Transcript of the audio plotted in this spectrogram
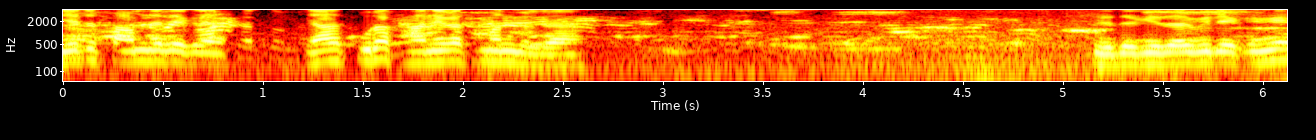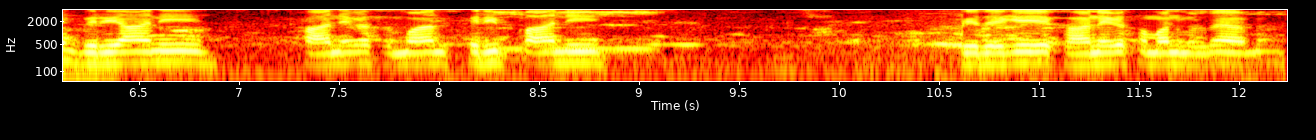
ये जो सामने देख रहे हैं, यहाँ पूरा खाने का सामान मिल रहा है। ये देखिए, इधर भी देखेंगे, बिरयानी, खाने का सामान, फ्री पानी। ये देखिए, ये खाने का सामान मिल रहा है हमें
